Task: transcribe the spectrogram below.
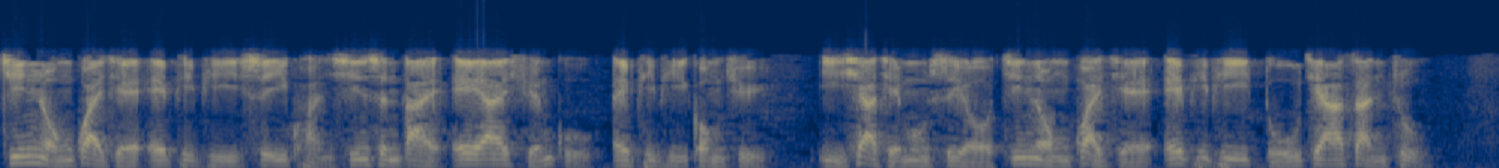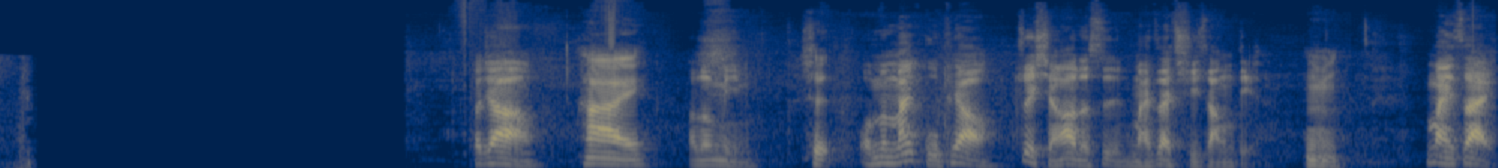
金融怪杰 APP 是一款新生代 AI 选股 APP 工具。以下节目是由金融怪杰 APP 独家赞助。大家好。嗨，，Hello 敏，是，我们买股票最想要的是买在起涨点，嗯，卖在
